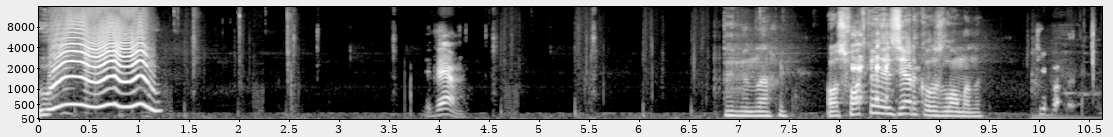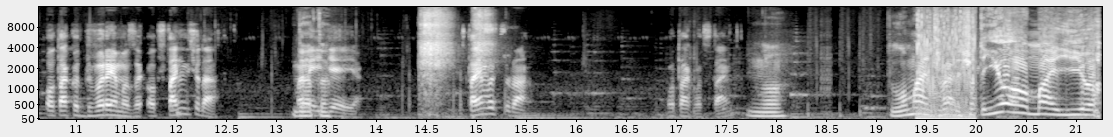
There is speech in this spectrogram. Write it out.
У-у-у! Ідем. Та не нахуй. О, сфоткай зеркало зломане. Типа, отак от дверима за. От стань сюди. У мене Де то? ідея є. Стань от сюди. Отак от стань. Ну. Ломай двері, що ти. Йо-майо!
